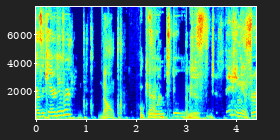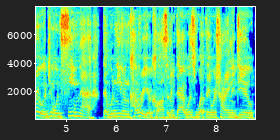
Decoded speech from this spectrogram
as a caregiver? No. Who It can? would, it would I mean, just, just thinking it through, it would seem that that wouldn't even cover your costs. And if that was what they were trying to do,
